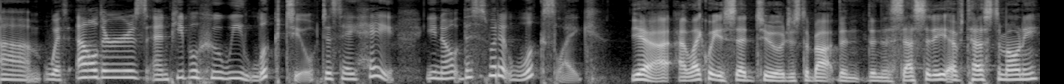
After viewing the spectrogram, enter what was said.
um, with elders and people who we look to to say, hey, you know, this is what it looks like. Yeah, I, I like what you said too, just about the the necessity of testimony.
